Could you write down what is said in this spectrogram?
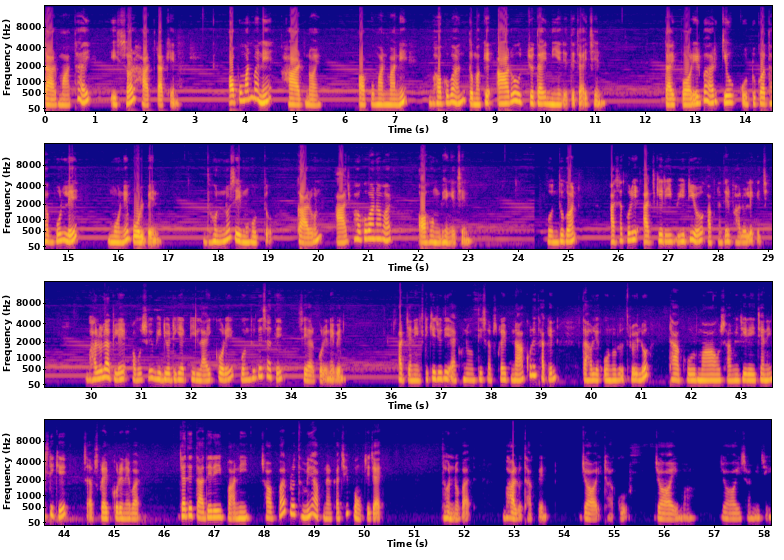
তার মাথায় ঈশ্বর হাত রাখেন। অপমান মানে হার নয়, অপমান মানে ভগবান তোমাকে আরও উচ্চতায় নিয়ে যেতে চাইছেন। তাই পরের বার কেউ কটু কথা বললে মনে বলবেন, ধন্য সেই মুহূর্ত, কারণ আজ ভগবান আমার অহং ভেঙেছেন। বন্ধুগণ, আশা করি আজকের এই ভিডিও আপনাদের ভালো লেগেছে। ভালো লাগলে অবশ্যই ভিডিওটিকে একটি লাইক করে বন্ধুদের সাথে শেয়ার করে নেবেন। আর চ্যানেলটিকে যদি এখনও অবধি সাবস্ক্রাইব না করে থাকেন, তাহলে অনুরোধ রইল ঠাকুর, মা ও স্বামীজির এই চ্যানেলটিকে সাবস্ক্রাইব করে নেবার, যাতে তাদের এই বাণী সবার প্রথমে আপনার কাছে পৌঁছে যায়। ধন্যবাদ। ভালো থাকবেন। জয় ঠাকুর। জয় মা। জয় স্বামীজি।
